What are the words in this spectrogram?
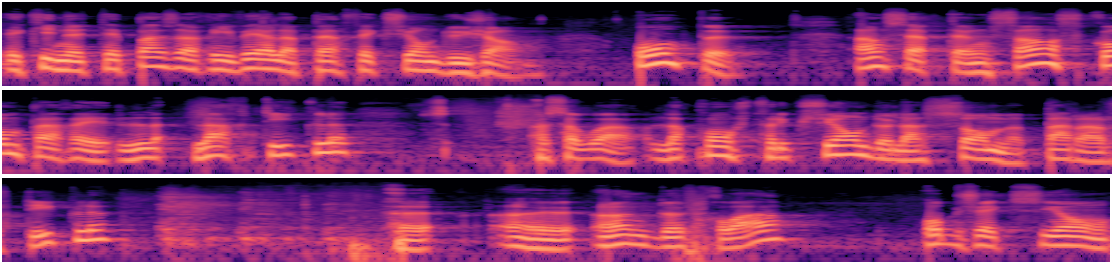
et qui n'étaient pas arrivés à la perfection du genre. On peut, en certain sens, comparer l'article, à savoir la construction de la somme par article, 1, 2, 3, objection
